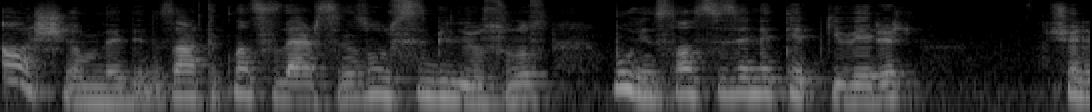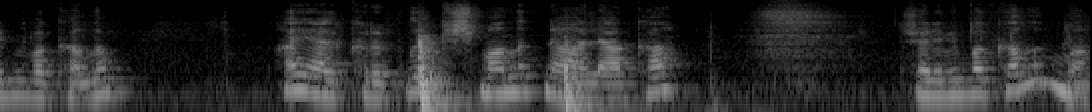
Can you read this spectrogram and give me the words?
Aşığım dediniz artık nasıl dersiniz onu siz biliyorsunuz. Bu insan size ne tepki verir? Şöyle bir bakalım. Hayal kırıklığı pişmanlık ne alaka? Şöyle bir bakalım mı?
